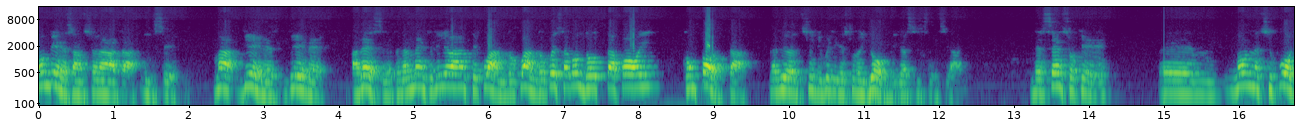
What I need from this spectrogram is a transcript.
non viene sanzionata in sé, ma viene, viene ad essere penalmente rilevante quando, quando questa condotta poi comporta la violazione di quelli che sono gli obblighi assistenziali. Nel senso che ehm, non si può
